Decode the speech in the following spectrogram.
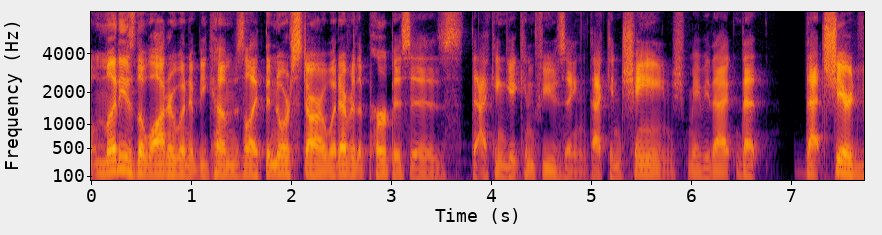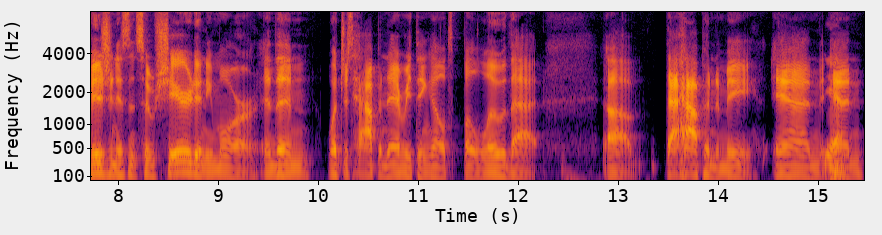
it muddies the water when it becomes like the North Star, whatever the purpose is, that can get confusing. That can change. Maybe that that that shared vision isn't so shared anymore. And then what just happened to everything else below that? Uh, that happened to me, and Yeah. and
